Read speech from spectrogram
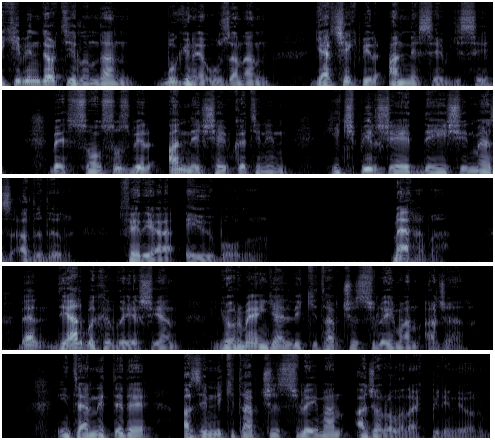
2004 yılından bugüne uzanan gerçek bir anne sevgisi ve sonsuz bir anne şefkatinin hiçbir şeye değişilmez adıdır Feriha Eyüboğlu. Merhaba. Ben Diyarbakır'da yaşayan görme engelli kitapçı Süleyman Acar. İnternette de azimli kitapçı Süleyman Acar olarak biliniyorum.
